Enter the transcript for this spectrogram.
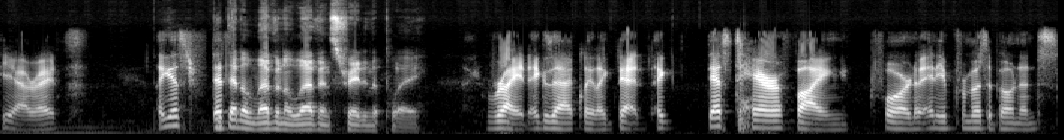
yeah, right. Like that's Get that 11-11 straight into play. right, exactly. Like that. Like that's terrifying for any for most opponents.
